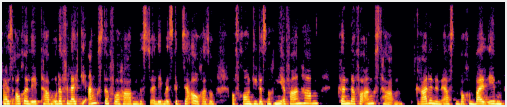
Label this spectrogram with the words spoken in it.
die das auch erlebt haben oder vielleicht die Angst davor haben, das zu erleben. Es gibt's ja auch. Also auch Frauen, die das noch nie erfahren haben, können davor Angst haben. Gerade in den ersten Wochen, weil eben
